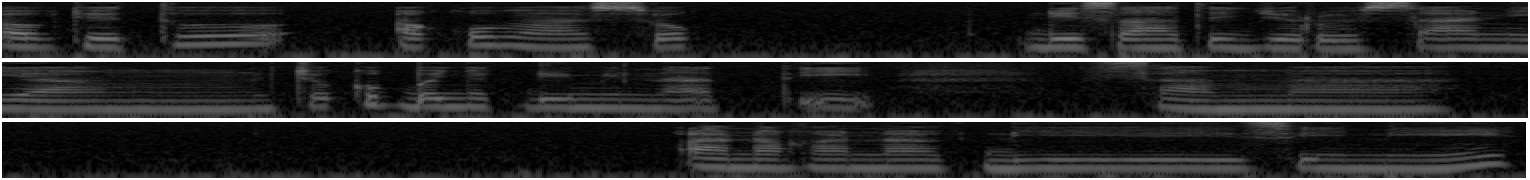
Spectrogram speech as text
waktu itu aku masuk di salah satu jurusan yang cukup banyak diminati sama anak-anak di sini.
